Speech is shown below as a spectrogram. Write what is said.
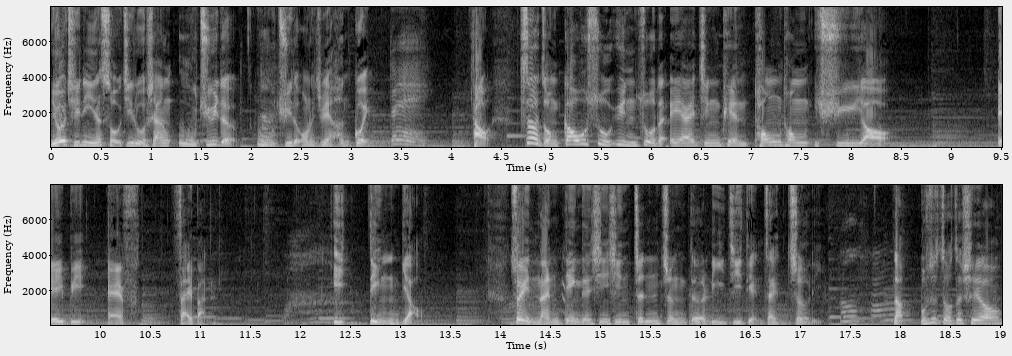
尤其你的手机如果像五 G 的，五 G 的网络晶片很贵。对，好，这种高速运作的 AI 晶片，通通需要 ABF 载板，哇，一定要。所以南电跟星星真正的利基点在这里。那不是走这些哦，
